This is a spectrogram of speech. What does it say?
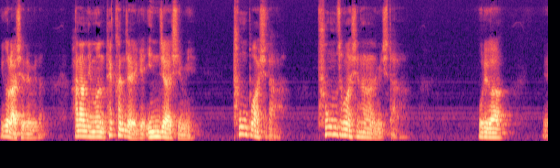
이걸 아셔야 됩니다. 하나님은 택한 자에게 인자하심이 풍부하시다. 풍성하신 하나님이시다. 우리가 예,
